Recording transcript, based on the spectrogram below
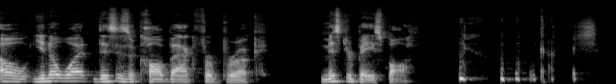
oh you know what? This is a callback for Brooke. Mr. Baseball. Oh, gosh.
